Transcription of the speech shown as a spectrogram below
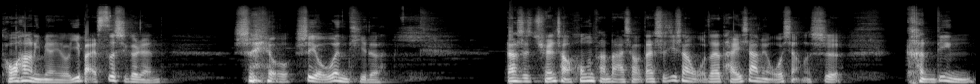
同行里面有一百四十个人是有是有问题的。当时全场哄堂大笑，但实际上我在台下面，我想的是，肯定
